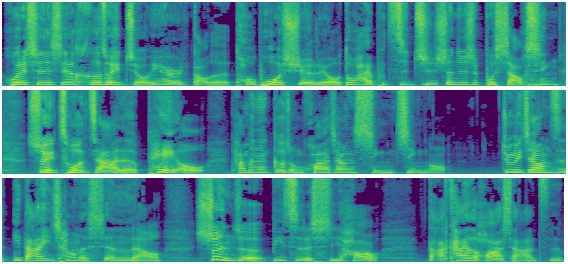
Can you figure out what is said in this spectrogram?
或者是那些喝醉酒因而搞得头破血流都还不自知，甚至是不小心 睡错家的配偶，他们的各种夸张行径哦。就这样子一搭一唱的闲聊，顺着彼此的喜好打开了话匣子。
